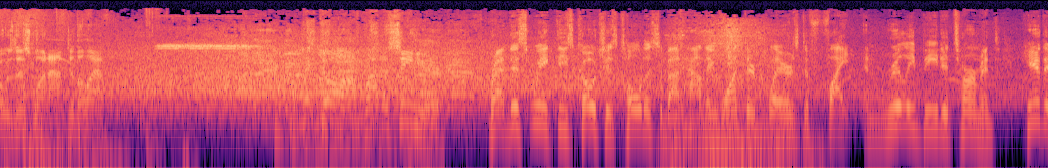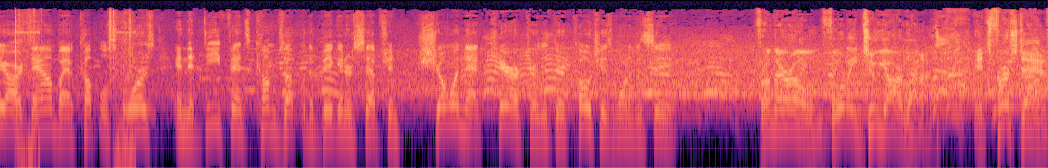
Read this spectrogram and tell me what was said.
Throws this one out to the left. Picked off by the senior. Brad, this week these coaches told us about how they want their players to fight and really be determined. Here they are down by a couple scores, and the defense comes up with a big interception, showing that character that their coaches wanted to see. From their own 42-yard line, it's first down.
